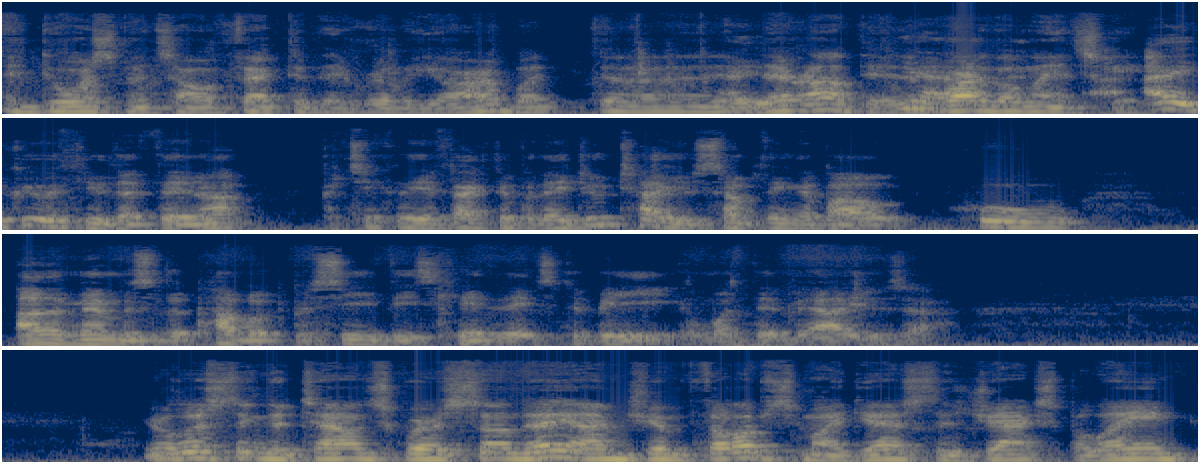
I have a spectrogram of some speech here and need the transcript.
endorsements, how effective they really are, but uh, they're out there. They're Yeah, part of the landscape. I agree with you that they're not particularly effective, but they do tell you something about who other members of the public perceive these candidates to be and what their values are. You're listening to Town Square Sunday. I'm Jim Phillips. My guest is Jack Spillane,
